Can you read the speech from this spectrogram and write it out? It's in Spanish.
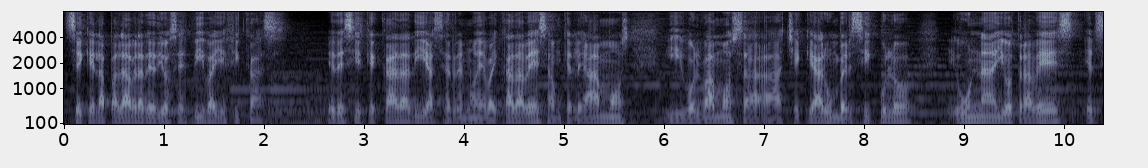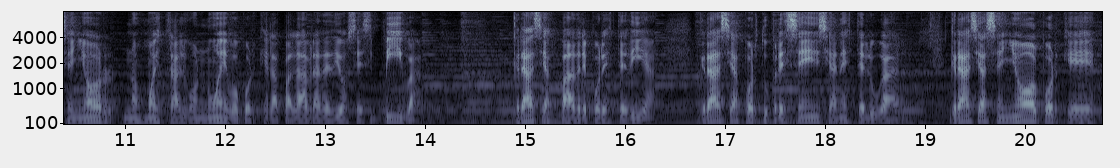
Sé que la palabra de Dios es viva y eficaz es decir, que cada día se renueva y cada vez, aunque leamos y volvamos a, chequear un versículo una y otra vez, el Señor nos muestra algo nuevo porque la palabra de Dios es viva. Gracias Padre por este día. Gracias por tu presencia en este lugar. Gracias Señor porque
